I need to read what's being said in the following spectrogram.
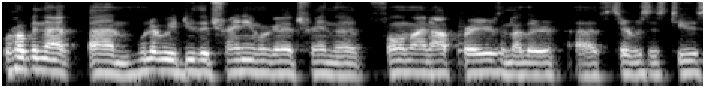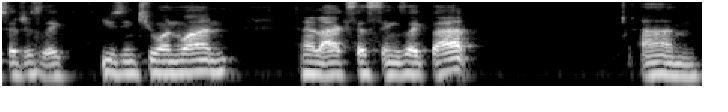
we're hoping that um, whenever we do the training we're going to train the phone line operators and other uh, services too such as like using 211 and how to access things like that. Um,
